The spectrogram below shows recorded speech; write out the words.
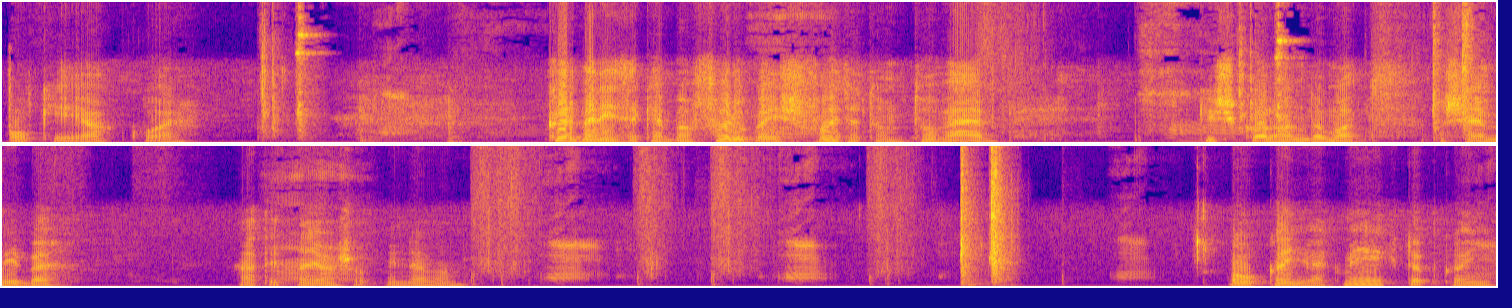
Oké, okay, akkor Körbenézek ebbe a faluba és folytatom tovább kis kalandomat a semmibe. Hát itt nagyon sok minden van. Ó, könyvek, még több könyv.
